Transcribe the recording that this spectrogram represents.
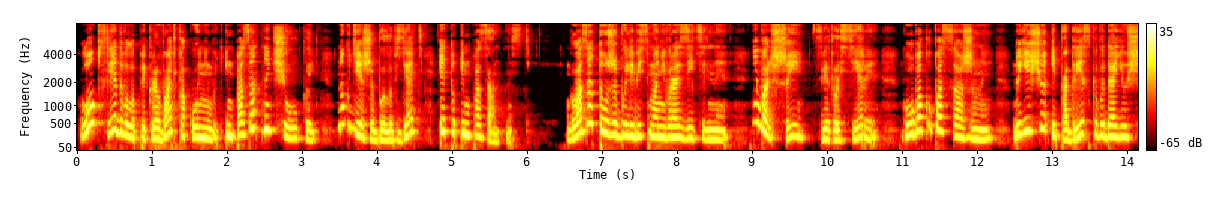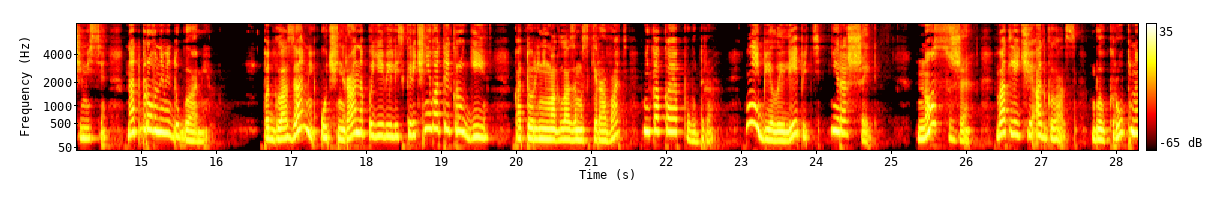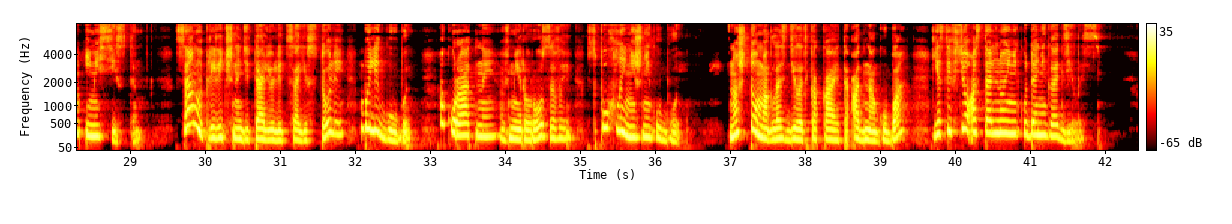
Лоб следовало прикрывать какой-нибудь импозантной челкой, но где же было взять эту импозантность? Глаза тоже были весьма невыразительные, небольшие, светло-серые, глубоко посаженные, да еще и подрезко выдающимися над бровными дугами. Под глазами очень рано появились коричневатые круги, которые не могла замаскировать никакая пудра. Ни белый лебедь, ни рошель. Нос же, в отличие от глаз, был крупным и мясистым, Самой приличной деталью лица Евстолии были губы, аккуратные, в меру розовые, с пухлой нижней губой. Но что могла сделать какая-то одна губа, если все остальное никуда не годилось?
